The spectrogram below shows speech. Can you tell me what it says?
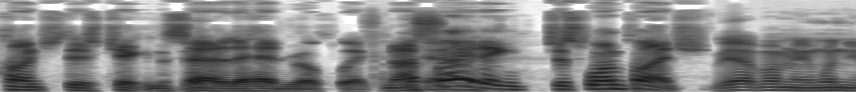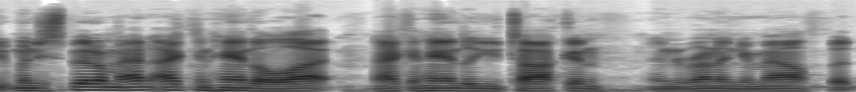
punch this chick in the side Yeah. of the head real quick. Not Yeah. fighting, just one punch. yeah, I mean when you when you spit on me, I, I can handle a lot. I can handle you talking and running your mouth, but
